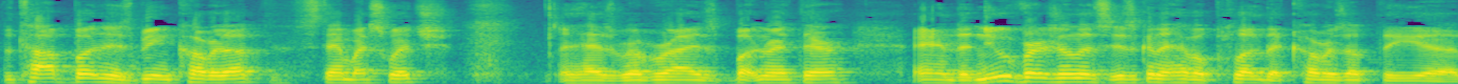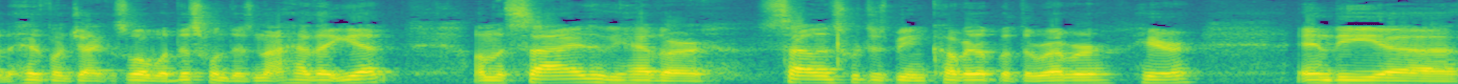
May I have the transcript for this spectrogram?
the top button is being covered up, standby switch. It has rubberized button right there. And the new version of this is going to have a plug that covers up the, uh, the headphone jack as well, but this one does not have that yet. On the side, we have our silent switches being covered up with the rubber here. And the, uh,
